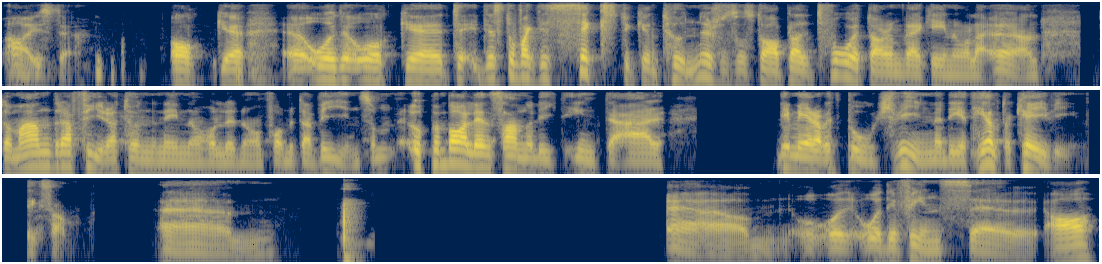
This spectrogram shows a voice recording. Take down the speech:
Ja, just det. Och, eh, och, det- och eh, det står faktiskt sex stycken tunnor som står staplade. Två utav dem verkar innehålla öl. De andra fyra tunnorna innehåller någon form av vin som uppenbarligen sannolikt inte är, det är mer av ett bordsvin men det är ett helt okej vin. Liksom. Ehm, Eh, och, och, det finns, eh, ja.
